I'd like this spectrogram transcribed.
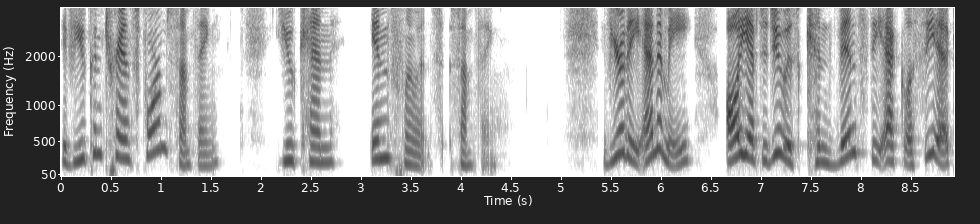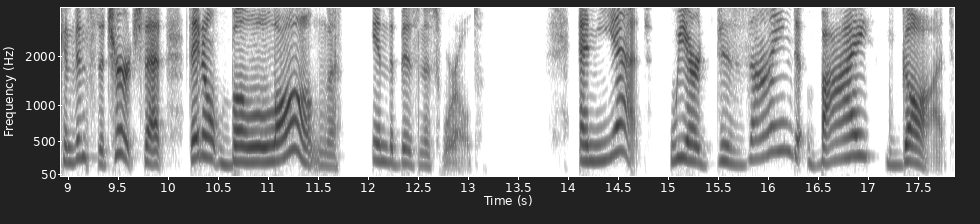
If you can transform something you can influence something if you're the enemy all you have to do is convince the ecclesia convince the church that they don't belong in the business world and yet, we are designed by God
